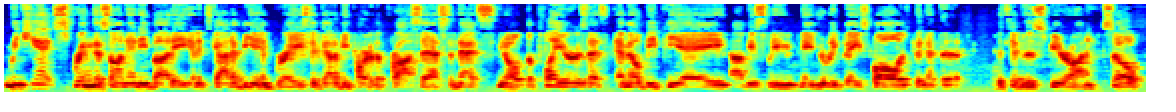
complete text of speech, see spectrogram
we can't spring this on anybody and it's got to be embraced. It's got to be part of the process. And that's, you know, the players, that's MLBPA, obviously Major League Baseball has been at the, the tip of the spear on it. So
